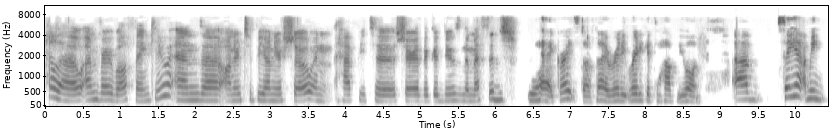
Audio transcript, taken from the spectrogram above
Hello, I'm very well, thank you, and uh, honored to be on your show and happy to share the good news and the message. Yeah, great stuff. No, really, really good to have you on. Um, so yeah, I mean,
